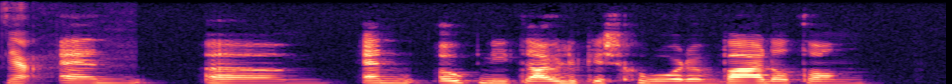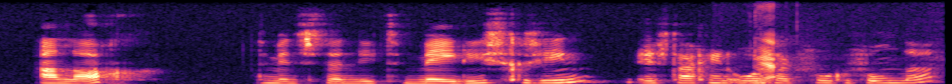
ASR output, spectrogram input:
Ja. En, um, en ook niet duidelijk is geworden waar dat dan aan lag. Tenminste, niet medisch gezien is daar geen oorzaak voor gevonden.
